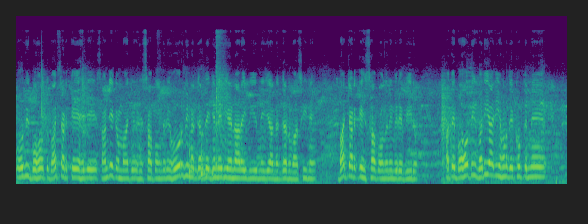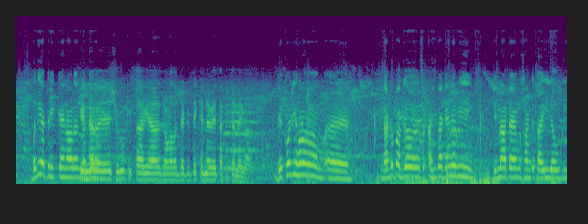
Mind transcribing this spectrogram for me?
ਉਹ ਵੀ ਬਹੁਤ ਵੱਧ ਚੜ ਕੇ ਇਹ ਜਿਹੇ ਸਾਂਝੇ ਕੰਮਾਂ 'ਚ ਹਿੱਸਾ ਪਾਉਂਦੇ ਨੇ। ਹੋਰ ਵੀ ਨਗਰ ਦੇ ਜਿੰਨੇ ਵੀ ਐਨ ਆਰ ਆਈ ਵੀਰ ਨੇ ਜਾਂ ਨਗਰ ਨਿਵਾਸੀ ਨੇ, ਵੱਧ ਚੜ ਕੇ ਹਿੱਸਾ ਪਾਉਂਦੇ ਨੇ ਮੇਰੇ ਵੀਰ। ਅਤੇ ਬਹੁਤ ਹੀ ਵਧੀਆ ਜੀ ਹੁਣ ਦੇਖੋ ਕਿੰਨੇ ਵਧੀਆ ਤਰੀਕੇ ਨਾਲ ਕਿੰਨੇ ਵਜੇ ਸ਼ੁਰੂ ਕੀਤਾ ਗਿਆ ਚੌਲਾਂ ਦਾ ਜੱਗ ਤੇ ਕਿੰਨੇ ਵਜੇ ਤੱਕ ਚੱਲੇਗਾ? ਦੇਖੋ ਜੀ ਹੁਣ ਲਗਭਗ ਅਸੀਂ ਤਾਂ ਕਹਿੰਦੇ ਵੀ ਜਿੰਨਾ ਟਾਈਮ ਸੰਗਤ ਆਈ ਜਾਊਗੀ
